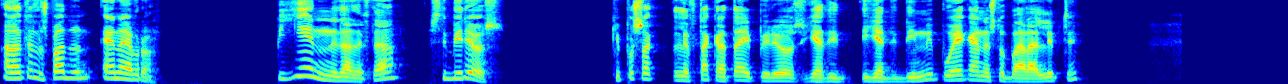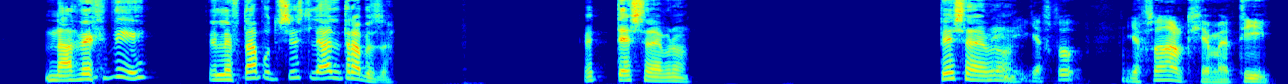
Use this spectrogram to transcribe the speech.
αλλά τέλος πάντων ένα ευρώ. Πηγαίνουν τα λεφτά στην Πυραιός. Και πόσα λεφτά κρατάει η Πυραιός για, την, για την τιμή που έκανε στον παραλήπτη; Να δεχθεί λεφτά που της έστειλε άλλη τράπεζα. 4 ε, ευρώ. 4 ευρώ. Ε, γι' αυτό Γι' αυτό αναρωτιέμαι τι,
